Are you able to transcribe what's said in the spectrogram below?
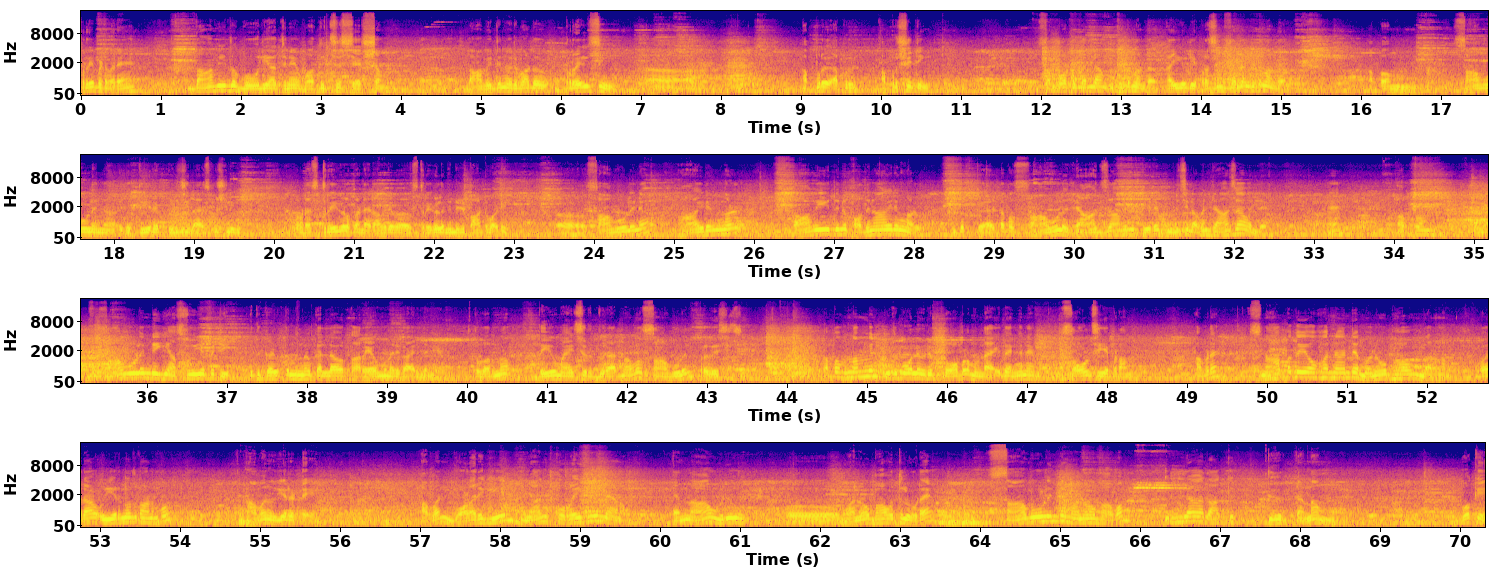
പ്രിയപ്പെട്ടവരെ ദാവീദ് ഗോലിയാത്തിനെ വധിച്ച ശേഷം ദാവീദിന് ഒരുപാട് praising appre appre appreciating support ഇതെല്ലാം കിട്ടുന്നുണ്ട്. കൈയടി പ്രശംസ എല്ലാം കിട്ടുന്നുണ്ട്. അപ്പം സാവൂളിന് ഇത് തീരെ പിടിച്ചില്ല. എസ്പെഷ്യലി അവിടെ സ്ത്രീകളൊക്കെ ഉണ്ടായിരുന്നു. അവർ സ്ത്രീകൾ ഇങ്ങനെ ഒരു പാട്ട് പാടി. സാവൂളിന് ആയിരങ്ങൾ ദാവീദിന് പതിനായിരങ്ങൾ. ഇത് കേട്ടപ്പോൾ സാവൂൾ രാജാവിന് തിരെ പിടിച്ചില്ല. അവൻ രാജാവല്ലേ? ഏ? അപ്പം സാവൂളിന്റെ ഈ അസൂയയെപ്പറ്റി ഇത് കേൾക്കുന്ന നിങ്ങൾക്ക് എല്ലാവർക്കും അറിയാവുന്ന ഒരു കാര്യം തന്നെയാണ്. തുടർന്ന് ദൈവം അയച്ചൊരു ദുരാത്മാവ് സാവൂളിൽ പ്രവേശിച്ചു. അപ്പം നമ്മിൽ ഇതുപോലെ ഒരു പ്രോബ്ലം ഉണ്ടായി. ഇതെങ്ങനെ സോൾവ് ചെയ്യപ്പെടാം? അവിടെ സ്നാപകയോഹനാന്റെ മനോഭാവം വരണം. ഒരാൾ ഉയരുന്നത് കാണുമ്പോൾ അവൻ ഉയരട്ടെ. അവൻ വളരുകയും ഞാൻ കുറയുകയും വേണം എന്ന ആ ഒരു മനോഭാവത്തിലൂടെ സാവൂളിന്റെ മനോഭാവം ഇല്ലാതാക്കി തീർക്കണം. ഓക്കെ.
